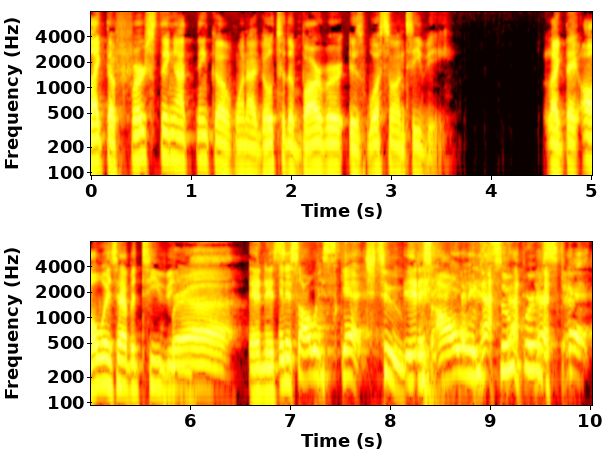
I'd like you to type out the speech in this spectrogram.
Like the first thing I think of when I go to the barber is what's on TV. Like they always have a TV, Bruh. and it's and it's always sketch too. It it's always super sketch.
